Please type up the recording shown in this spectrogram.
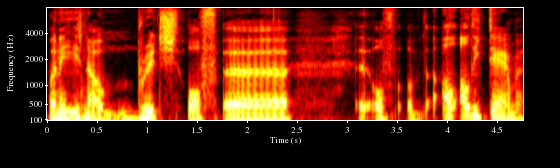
wanneer is nou bridge of, of, al, al die termen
